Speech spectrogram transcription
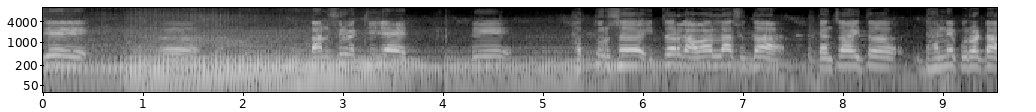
जे दानशूर व्यक्ती जे आहेत ते हत्तूरसह इतर गावाला सुद्धा त्यांचा इथं धान्य पुरवठा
